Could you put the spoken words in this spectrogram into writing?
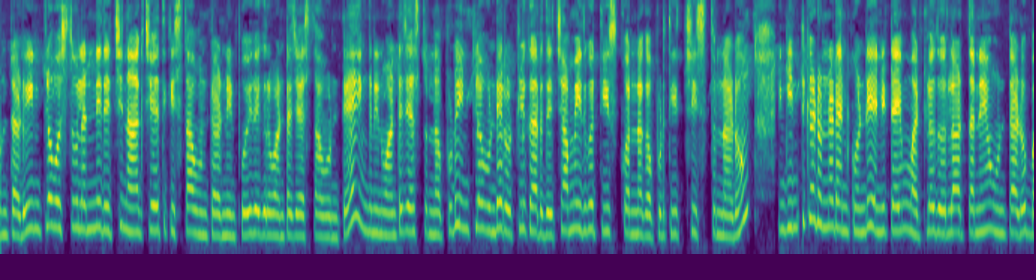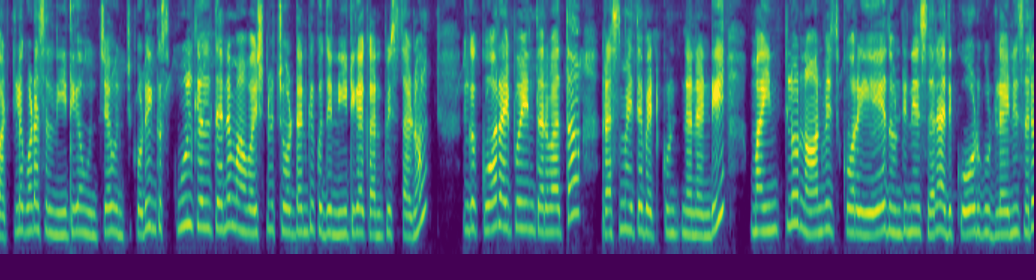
ఉంటాడు. ఇంట్లో వస్తువులన్నీ తెచ్చి నాకు చేతికి ఇస్తా ఉంటాడు. నేను పొయ్యి దగ్గర వంట చేస్తా ఉంటే ఇంక నేను వంట చేస్తున్నప్పుడు ఇంట్లో ఉండే రొట్టెలు కార తెచ్చి అమ్మ ఇదిగో తీసుకున్నాక అప్పుడు తీర్చి ఇస్తున్నాడు. ఇంక ఇంటికాడ ఉన్నాడు అనుకోండి ఎనీ టైం మట్టిలో దొరలాడుతూనే ఉంటాడు. బట్టలు కూడా అసలు నీట్గా ఉంచే ఉంచుకోడు. ఇంకా స్కూల్కి వెళ్తేనే మా వైష్ణవ్ చూడడానికి కొద్దిగా నీట్గా కనిపిస్తాడు. ఇంకా కూర అయిపోయిన తర్వాత రసం అయితే పెట్టుకుంటున్నానండి. మా ఇంట్లో నాన్ వెజ్ కూర ఏది వండినా సరే అది కోడిగుడ్లు అయినా సరే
